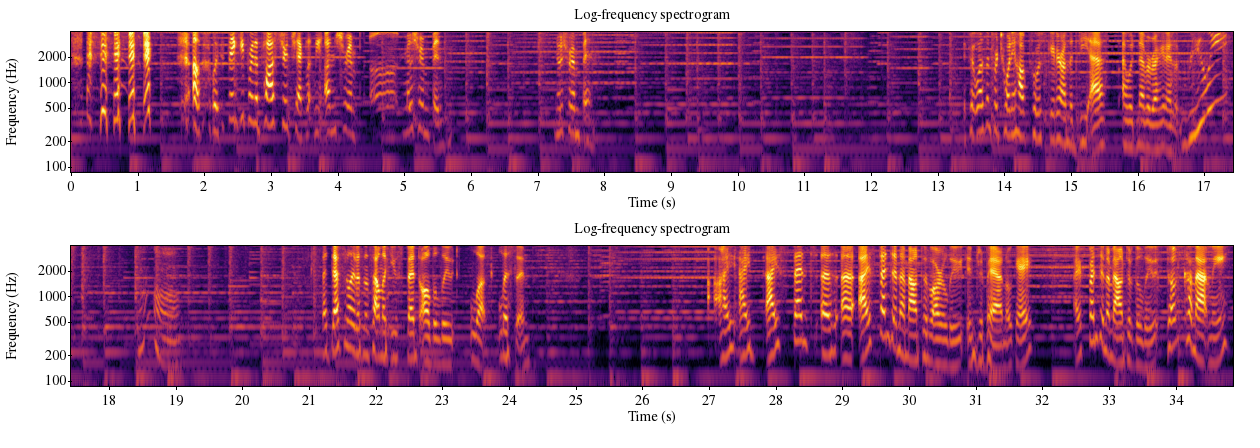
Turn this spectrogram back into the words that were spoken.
oh, wait, thank you for the posture check. Let me unshrimp. Uh, no shrimping. No shrimping. If it wasn't for Tony Hawk Pro Skater on the DS, I would never recognize it. Really? Oh. That definitely doesn't sound like you spent all the loot. Look, listen. I I I spent a, a I spent an amount of our loot in Japan, okay? I spent an amount of the loot. Don't come at me.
